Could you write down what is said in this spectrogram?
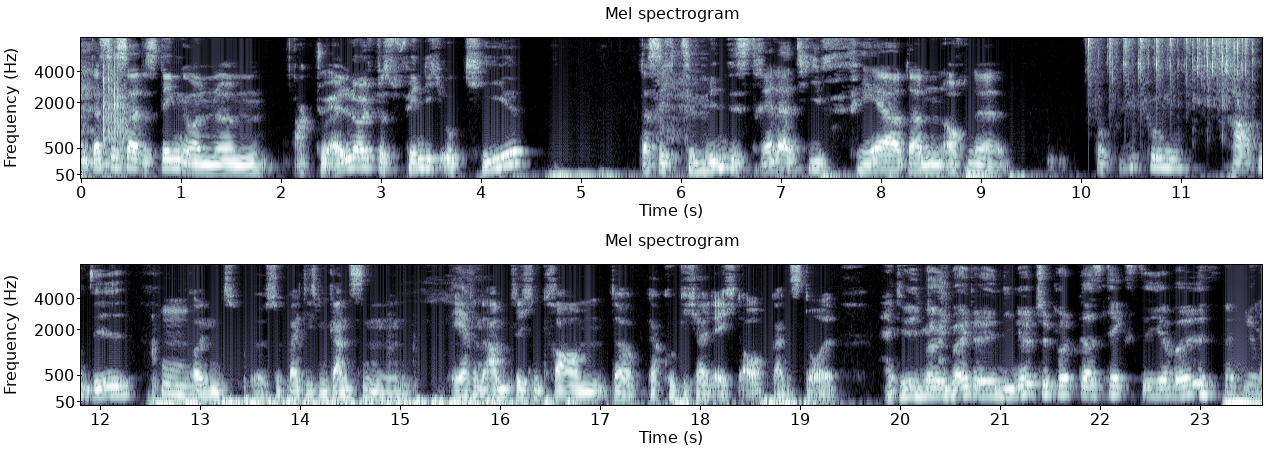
das ist halt das Ding. Und ähm, aktuell läuft das, finde ich, okay, dass ich zumindest relativ fair dann auch eine Vergütung haben will. Hm. Und äh, so bei diesem ganzen ehrenamtlichen Kram, da, da gucke ich halt echt auch ganz doll. Natürlich mache ich weiterhin die Nurture-Podcast-Texte, jawohl. Die Jawohl.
